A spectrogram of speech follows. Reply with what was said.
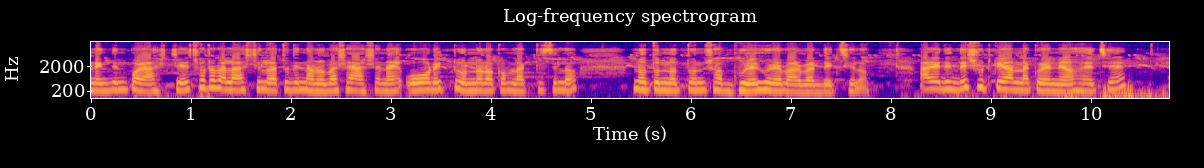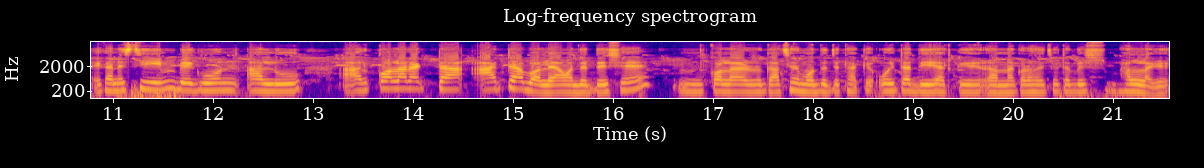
অনেক দিন পর আসছে। ছোটোবেলা আসছিল, এতদিন নানুর বাসায় আসে নাই। ওর একটু অন্যরকম লাগতেছিল। নতুন নতুন সব ঘুরে ঘুরে বারবার দেখছিল। আর এদিক দিয়ে শুটকি রান্না করে নেওয়া হয়েছে। এখানে সিম, বেগুন, আলু আর কলার একটা আটা বলে আমাদের দেশে। কলার গাছের মধ্যে যে থাকে, ওইটা দিয়ে আর কি রান্না করা হয়েছে। এটা বেশ ভালো লাগে,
